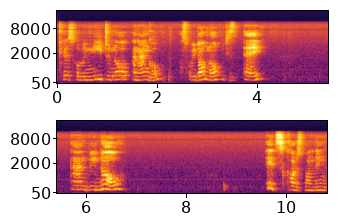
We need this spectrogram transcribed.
Okay, so we need to know an angle, that's what we don't know, which is A. And we know its corresponding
